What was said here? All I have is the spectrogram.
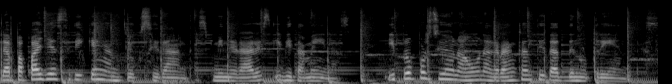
La papaya es rica en antioxidantes, minerales y vitaminas y proporciona una gran cantidad de nutrientes.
